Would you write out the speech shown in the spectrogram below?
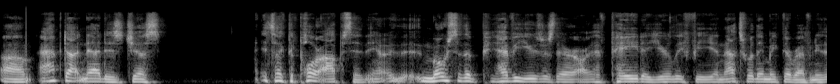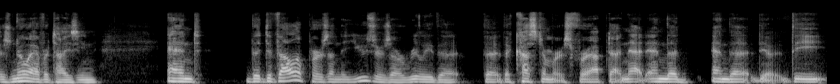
Um, app.net is just it's like the polar opposite. You know, most of the heavy users there are have paid a yearly fee, and that's where they make their revenue. There's no advertising, and the developers and the users are really the the, the customers for app.net, and the and the the the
